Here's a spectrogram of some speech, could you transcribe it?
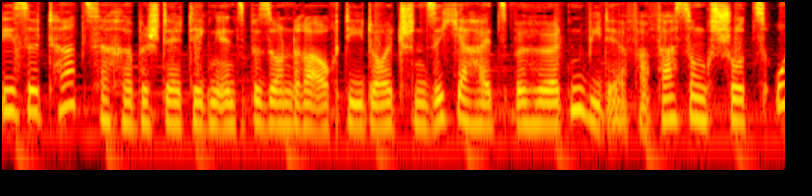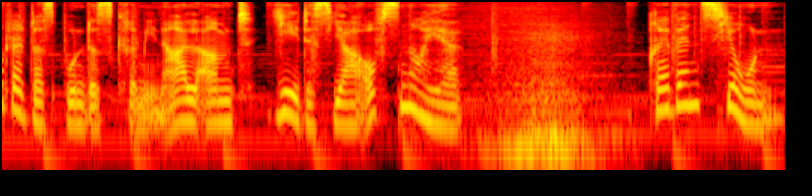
Diese Tatsache bestätigen insbesondere auch die deutschen Sicherheitsbehörden wie der Verfassungsschutz oder das Bundeskriminalamt jedes Jahr aufs Neue. Prävention.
